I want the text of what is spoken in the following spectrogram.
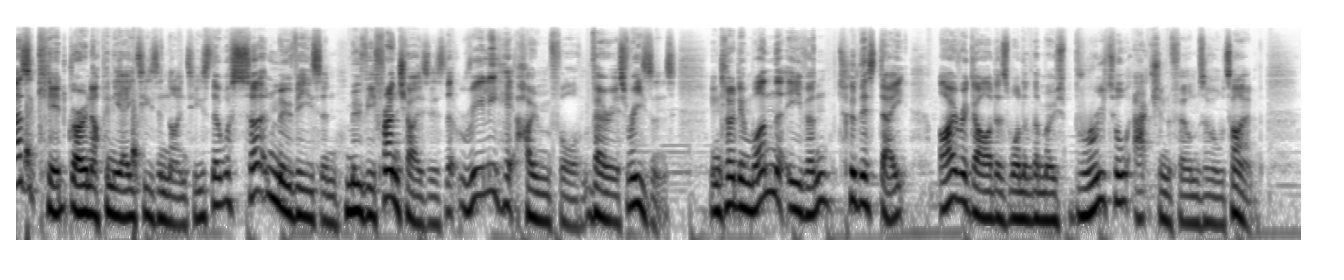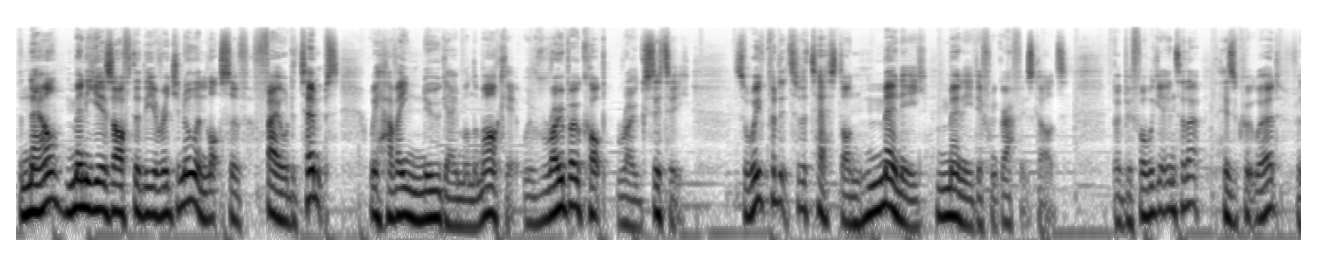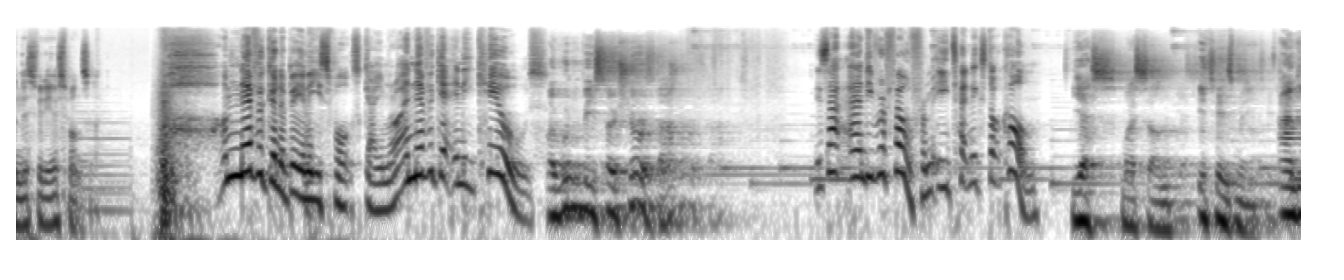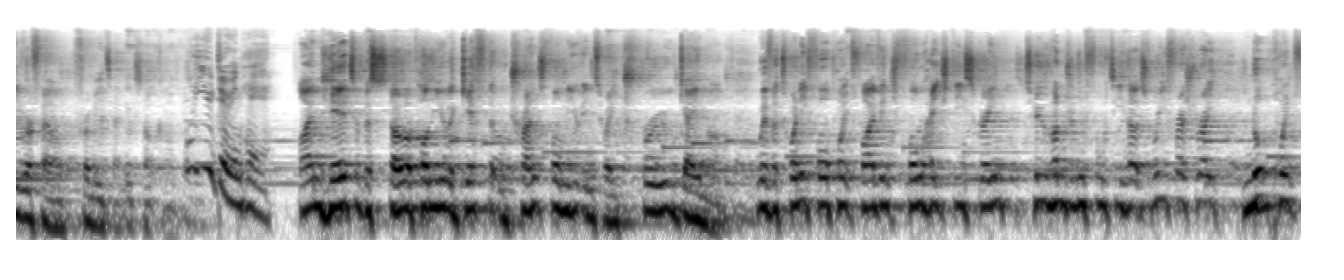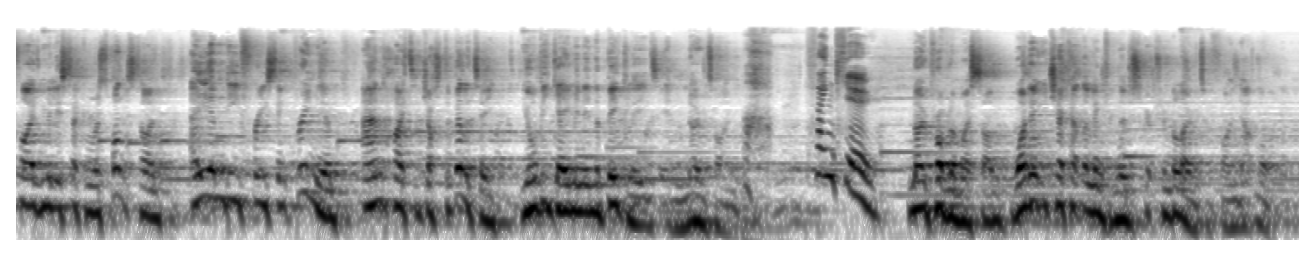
As a kid growing up in the 80s and 90s, there were certain movies and movie franchises that really hit home for various reasons, including one that even, to this date, I regard as one of the most brutal action films of all time. And now, many years after the original and lots of failed attempts, we have a new game on the market with Robocop Rogue City. So we've put it to the test on many, many different graphics cards. But before we get into that, here's a quick word from this video sponsor. I'm never going to be an esports gamer. I never get any kills. I wouldn't be so sure of that. Is that Andy Ruffell from eTeknix.com? Yes, my son, it is me, Andy Ruffell from eTeknix.com. What are you doing here? I'm here to bestow upon you a gift that will transform you into a true gamer with a 24.5 inch full HD screen, 240Hz refresh rate, 0.5 millisecond response time, AMD FreeSync Premium, and height adjustability, you'll be gaming in the big leagues in no time. Oh, thank you. No problem, my son. Why don't you check out the link in the description below to find out more?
